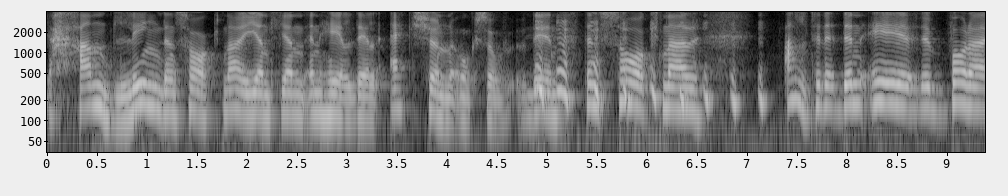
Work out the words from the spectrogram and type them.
ja, handling, den saknar egentligen en hel del action också. Den, den saknar allt. Den är bara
